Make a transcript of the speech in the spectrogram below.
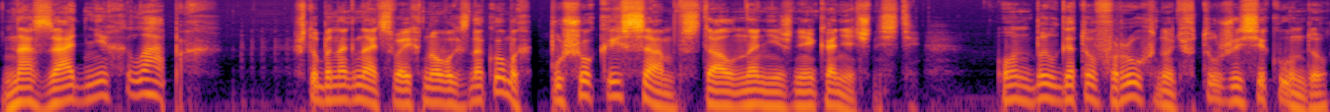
на задних лапах. Чтобы нагнать своих новых знакомых, Пушок и сам встал на нижние конечности. Он был готов рухнуть в ту же секунду,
